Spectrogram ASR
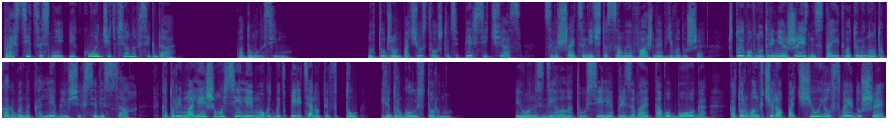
проститься с ней и кончить все навсегда. Подумалось ему. Но тут же он почувствовал, что теперь сейчас совершается нечто самое важное в его душе, что его внутренняя жизнь стоит в эту минуту как бы на колеблющихся весах, которые малейшим усилием могут быть перетянуты в ту или другую сторону. И он сделал это усилие, призывая того Бога, которого он вчера почуял в своей душе,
